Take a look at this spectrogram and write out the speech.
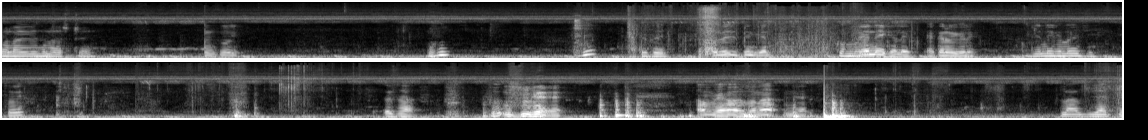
ভালো হয়ে গেছে নষ্ট হয়ে কই কোথায় চলে যেতেন কেন? কোন ট্রেন নেই খেলে একের ওই খেলে। জেনে গেল হয়েছে? তুই? আমি ব্যবহার না লাভ যাচ্ছে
